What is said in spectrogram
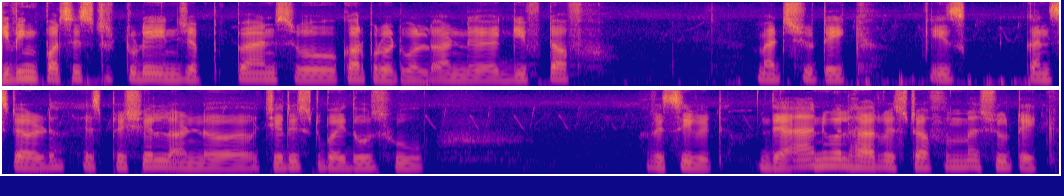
giving persists today in japan's uh, corporate world and a gift of matsutake is considered special and uh, cherished by those who receive it. The annual harvest of matsutake,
